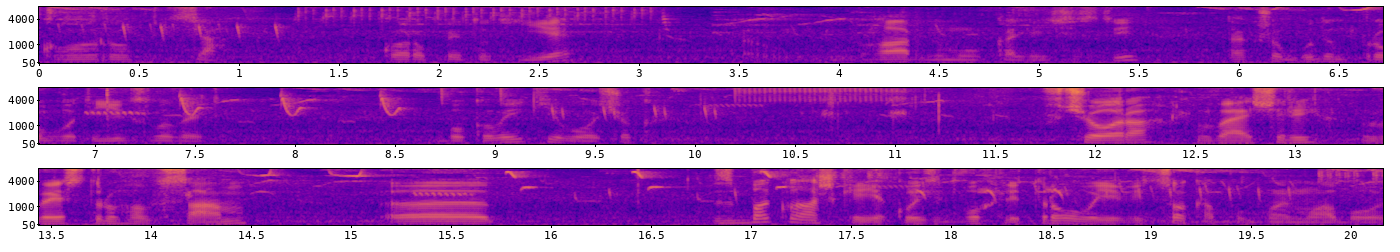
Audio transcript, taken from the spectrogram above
коробця. Коропи тут є е, в гарному кількості, так що будемо пробувати їх зловити боковий ківочок. Вчора ввечері вистругав сам. Е, з баклажки якоїсь двохлітрової від сока, по-моєму, або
